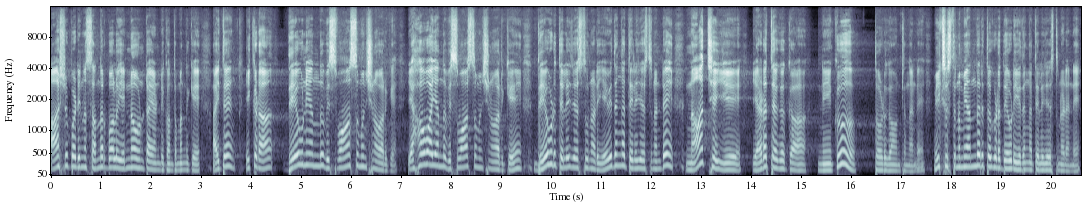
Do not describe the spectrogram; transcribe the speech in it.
ఆశపడిన సందర్భాలు ఎన్నో ఉంటాయండి కొంతమందికి. అయితే ఇక్కడ దేవుని యందు విశ్వాసం ఉంచిన వారికి యహోవా యందు విశ్వాసం ఉంచిన వారికి దేవుడు తెలియజేస్తున్నాడు. ఏ విధంగా తెలియజేస్తున్నంటే నా చెయ్యి ఎడతెగక నీకు తోడుగా ఉంటుందండి. వీక్షిస్తున్న మీ అందరితో కూడా దేవుడు ఈ విధంగా తెలియజేస్తున్నాడండి.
